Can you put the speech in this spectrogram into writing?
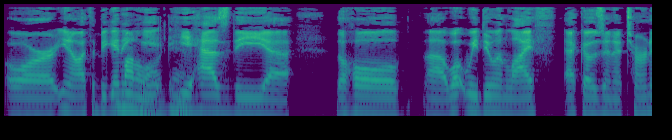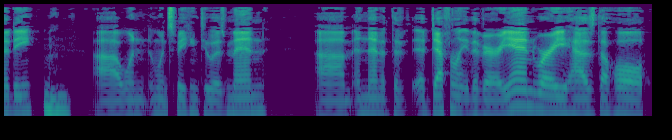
or you know, at the beginning Monologue, he, yeah. he has the uh, the whole uh, "what we do in life echoes in eternity" Mm-hmm. uh, when when speaking to his men, um, and then at the at definitely at the very end where he has the whole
